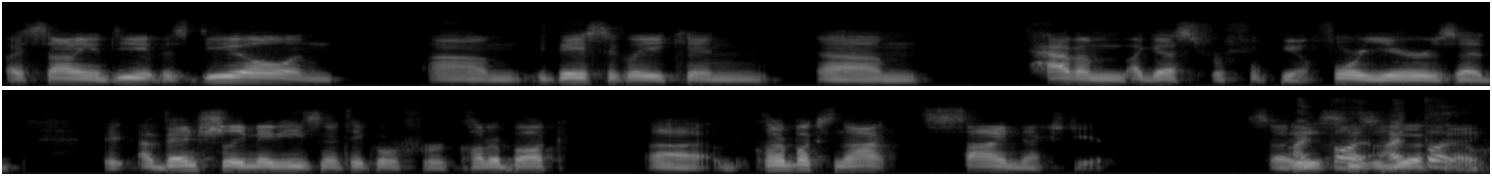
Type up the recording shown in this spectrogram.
by signing a deal, this deal. And um, he basically can um, have him, I guess, for you know four years. And eventually, maybe he's going to take over for Clutterbuck. Uh, Clutterbuck's not signed next year, so I he's, thought. he's a I thought.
